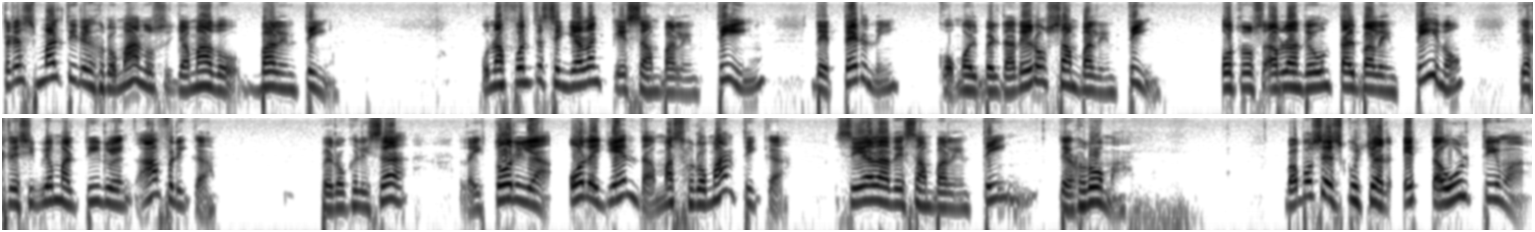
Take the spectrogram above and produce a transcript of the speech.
tres mártires romanos llamados Valentín. Una fuente señalan que San Valentín de Terni como el verdadero San Valentín. Otros hablan de un tal Valentino que recibió martirio en África. Pero quizá la historia o leyenda más romántica sea la de San Valentín de Roma. Vamos a escuchar esta última,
